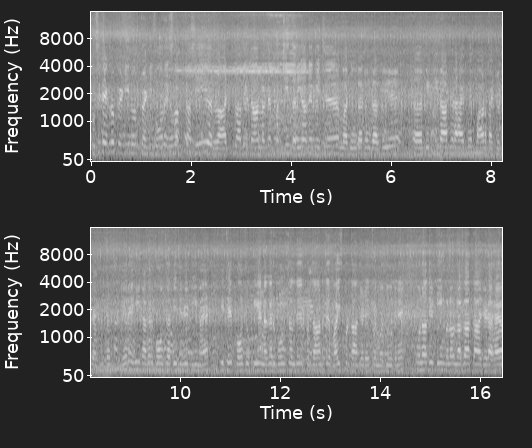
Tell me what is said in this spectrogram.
ਤੁਸੀਂ ਦੇਖ ਰਹੇ ਹੋ ਪੀਟੀ ਨਿਊਜ਼ 24 ਇਸ ਵਕਤ ਅਸੀਂ ਰਾਜਪੁਰਾ ਦੇ ਨਾਲ ਲੱਗਦੇ 25 ਦਰਿਆ ਦੇ ਵਿੱਚ ਮੌਜੂਦ ਹੈ ਤੁਹਾਨੂੰ ਦੱਸ ਦਈਏ ਬੀਤੀ ਰਾਤ ਜਿਹੜਾ ਹੈ ਇੱਥੇ ਪਾੜ ਪੈ ਚੁੱਕਾ ਸੀ ਤੇ ਸਵੇਰੇ ਹੀ ਨਗਰ ਕੌਂਸਲ ਦੀ ਜਿਹੜੀ ਟੀਮ ਹੈ, ਇੱਥੇ ਪਹੁੰਚ ਚੁੱਕੀ ਹੈ। ਨਗਰ ਕੌਂਸਲ ਦੇ ਪ੍ਰਧਾਨ ਤੇ ਵਾਈਸ ਪ੍ਰਧਾਨ ਜਿਹੜੇ ਇੱਥੇ ਮੌਜੂਦ ਨੇ, ਉਹਨਾਂ ਦੀ ਟੀਮ ਵੱਲੋਂ ਲਗਾਤਾਰ ਜਿਹੜਾ ਹੈ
